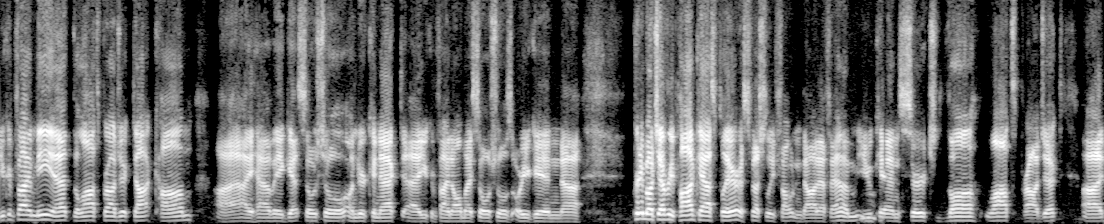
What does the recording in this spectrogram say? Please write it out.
You can find me at thelotsproject.com. I have a Get Social under Connect. Uh, you can find all my socials, or you can uh, pretty much every podcast player, especially Fountain.fm, you can search the Lots Project. Uh,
